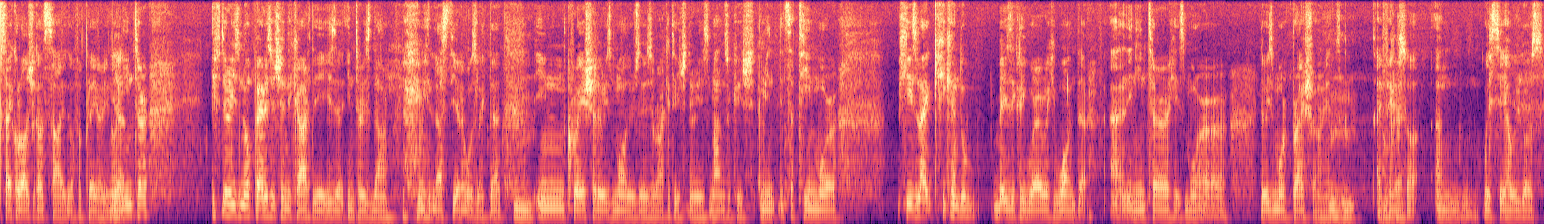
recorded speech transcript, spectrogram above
psychological side of a player. You know, in Inter, if there is no Perisic and Icardi, is Inter is done. I mean, last year I was like that. Mm. In Croatia, there is Modric, there is Rakitic, there is Mandzukic. I mean, it's a team more. He's like he can do basically wherever he wants there, and in Inter, he's more. There is more pressure it. Mm-hmm. I think Okay. so, and we'll see how it goes.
